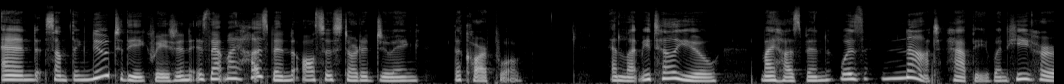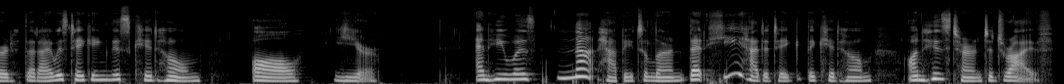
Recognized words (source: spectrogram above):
And something new to the equation is that my husband also started doing the carpool. And let me tell you, my husband was not happy when he heard that I was taking this kid home all year and he was not happy to learn that he had to take the kid home on his turn to drive.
